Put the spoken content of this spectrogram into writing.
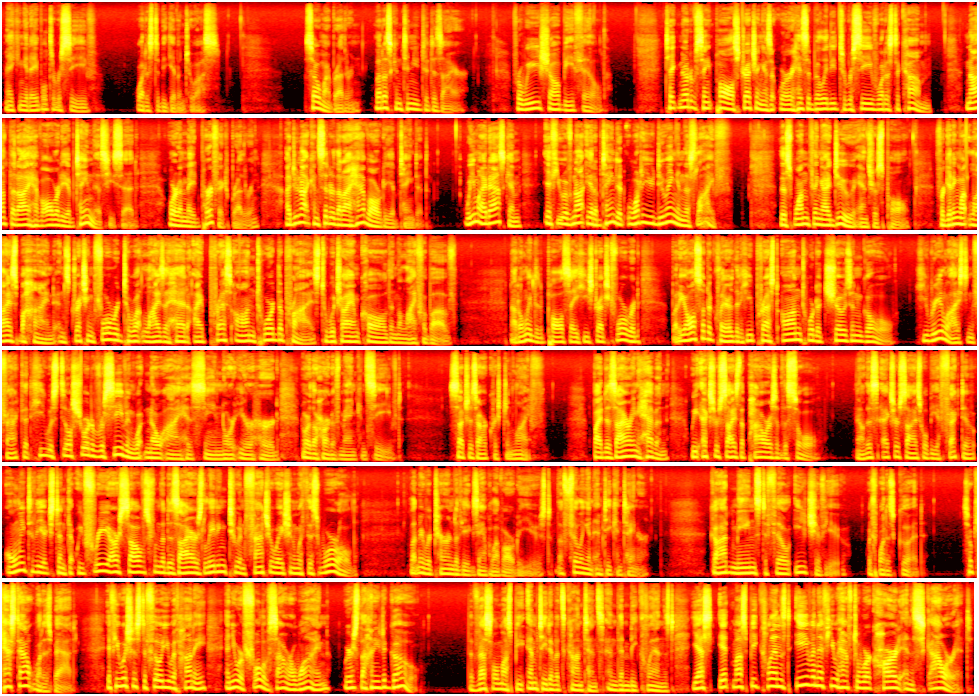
making it able to receive what is to be given to us. So, my brethren, let us continue to desire, for we shall be filled. Take note of St. Paul stretching, as it were, his ability to receive what is to come. Not that I have already obtained this, he said, or am made perfect, brethren. I do not consider that I have already obtained it. We might ask him, If you have not yet obtained it, what are you doing in this life? This one thing I do, answers Paul. Forgetting what lies behind and stretching forward to what lies ahead, I press on toward the prize to which I am called in the life above. Not only did Paul say he stretched forward, but he also declared that he pressed on toward a chosen goal. He realized, in fact, that he was still short of receiving what no eye has seen, nor ear heard, nor the heart of man conceived. Such is our Christian life. By desiring heaven, we exercise the powers of the soul. Now, this exercise will be effective only to the extent that we free ourselves from the desires leading to infatuation with this world. Let me return to the example I've already used of filling an empty container. God means to fill each of you with what is good. So cast out what is bad. If he wishes to fill you with honey and you are full of sour wine, where's the honey to go? The vessel must be emptied of its contents and then be cleansed. Yes, it must be cleansed even if you have to work hard and scour it.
